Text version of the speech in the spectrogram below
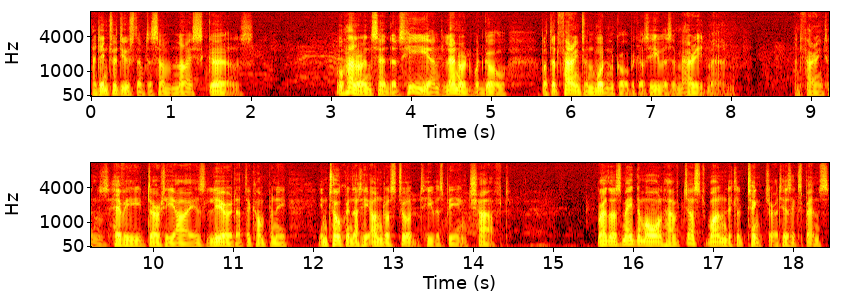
and introduce them to some nice girls. O'Halloran said that he and Leonard would go, but that Farrington wouldn't go because he was a married man. And Farrington's heavy, dirty eyes leered at the company in token that he understood he was being chaffed. Weathers made them all have just one little tincture at his expense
